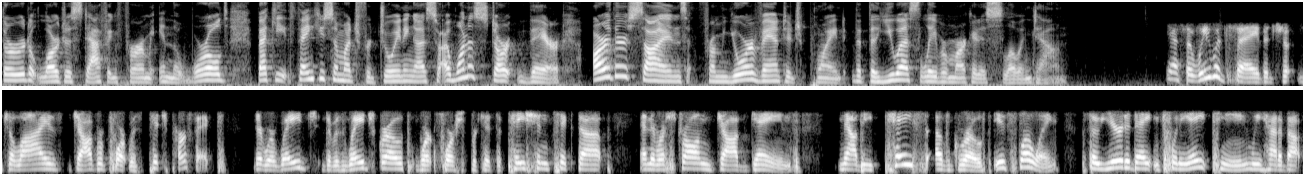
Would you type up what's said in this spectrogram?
third largest staffing firm in the world. Becky, thank you so much for joining us. So I want to start there. Are there signs from your vantage point that the U.S. labor labor market is slowing down? Yeah, so we would say that J- July's job report was pitch perfect. There were wage there was wage growth, workforce participation ticked up, and there were strong job gains. Now the pace of growth is slowing. So year to date in 2018, we had about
